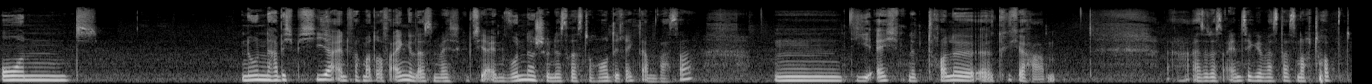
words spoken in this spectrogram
Und nun habe ich mich hier einfach mal drauf eingelassen, weil es gibt hier ein wunderschönes Restaurant direkt am Wasser, mm, die echt eine tolle äh, Küche haben. Also das Einzige, was das noch toppt,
